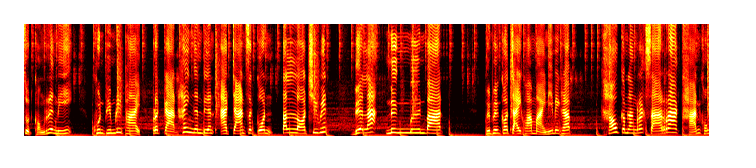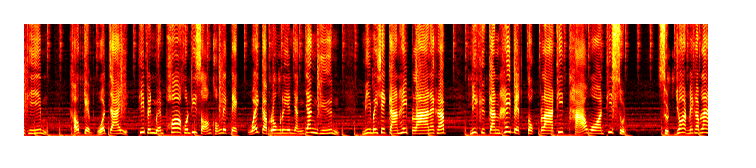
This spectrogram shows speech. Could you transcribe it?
สุดของเรื่องนี้ คุณพิมพ์ริพายประกาศให้เงินเดือนอาจารย์สกล ตลอดชีวิต เดือนละ 10,000 บาท เพื่อนๆเข้าใจความหมายนี้ไหมครับ เขากำลังรักษารากฐานของทีม เขาเก็บหัวใจที่เป็นเหมือนพ่อคนที่สองของเด็กๆ ไว้กับโรงเรียนอย่างยั่งยืน นี่ไม่ใช่การให้ปลานะครับ นี่คือการให้เบ็ดตกปลาที่ถาวรที่สุด สุดยอดไหมครับล่ะ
